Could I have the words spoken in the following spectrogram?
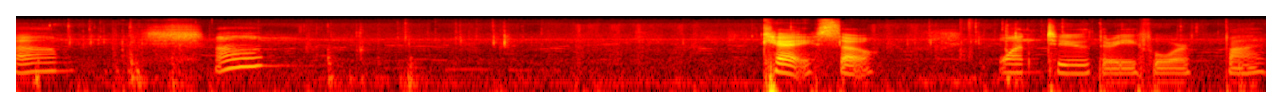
um, um. Okay, so one, two, three, four, five,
